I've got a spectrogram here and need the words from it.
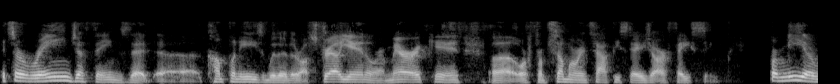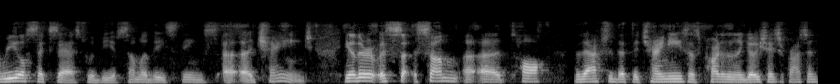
It's a range of things that uh, companies, whether they're Australian or American uh, or from somewhere in Southeast Asia, are facing. For me, a real success would be if some of these things uh, uh, change. You know, there was some uh, talk that actually that the Chinese, as part of the negotiation process,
